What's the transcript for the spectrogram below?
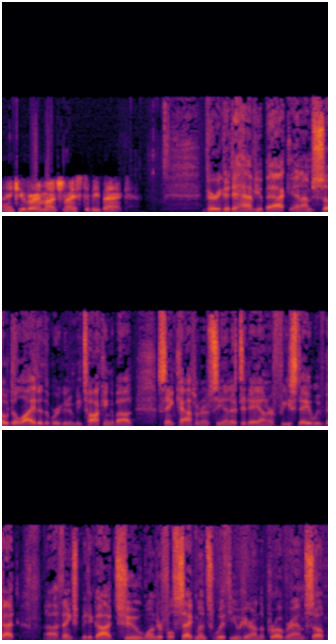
Thank you very much. Nice to be back. Very good to have you back, and I'm so delighted that we're going to be talking about St. Catherine of Siena today on our feast day. We've got, uh, thanks be to God, two wonderful segments with you here on the program. So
